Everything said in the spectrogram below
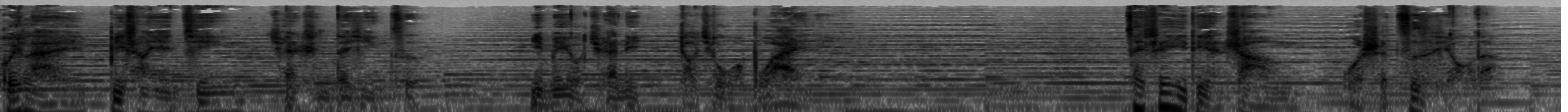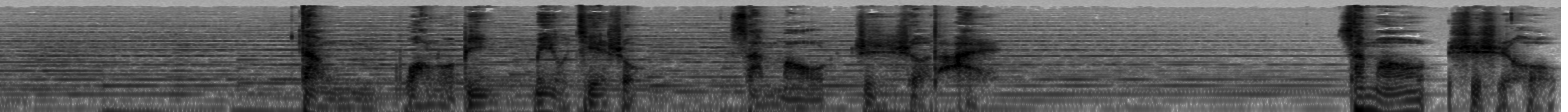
回来，闭上眼睛。”全是你的影子，你没有权利要求我不爱你。在这一点上，我是自由的。但王洛宾没有接受三毛炙热的爱。三毛逝世后，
